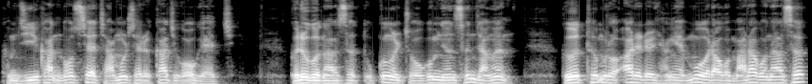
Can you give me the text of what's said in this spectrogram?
큼직한 노쇠 자물쇠를 가지고 오게 했지. 그러고 나서 뚜껑을 조금 연 선장은 그 틈으로 아래를 향해 무어라고 말하고 나서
